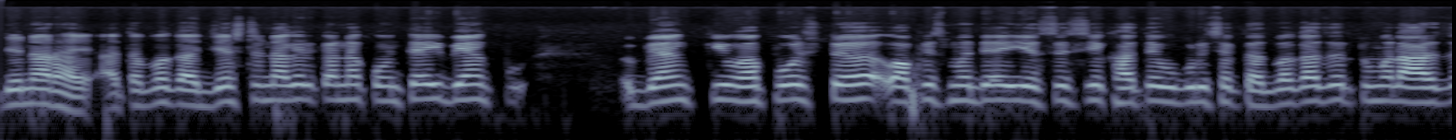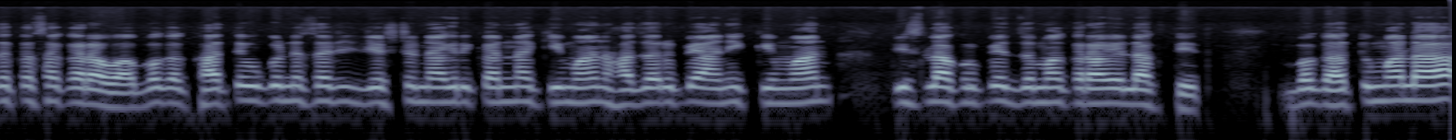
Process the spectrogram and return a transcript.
देणार आहे. आता बघा ज्येष्ठ नागरिकांना कोणत्याही बँक बँक किंवा पोस्ट ऑफिसमध्ये एस एस सी खाते उघडू शकतात. बघा जर तुम्हाला अर्ज कसा करावा? बघा खाते उघडण्यासाठी ज्येष्ठ नागरिकांना किमान हजार रुपये आणि किमान तीस लाख रुपये जमा करावे लागतील. बघा तुम्हाला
